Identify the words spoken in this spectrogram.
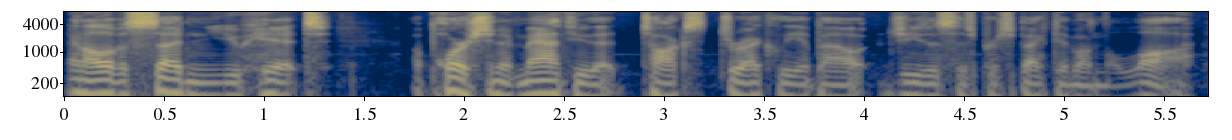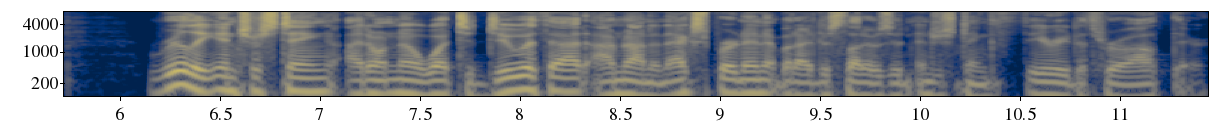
and all of a sudden you hit a portion of Matthew that talks directly about Jesus' perspective on the law really interesting. I don't know what to do with that. I'm not an expert in it, but I just thought it was an interesting theory to throw out there.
